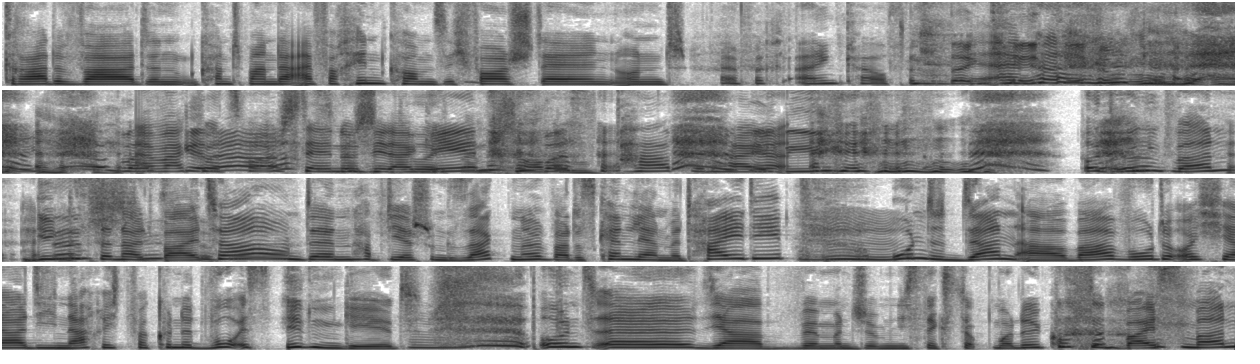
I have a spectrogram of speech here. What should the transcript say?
gerade war, dann konnte man da einfach hinkommen, sich vorstellen und einfach einkaufen und dann gehen. Einmal kurz vorstellen und wieder gehen. Was tat denn Heidi? und irgendwann ging es dann halt weiter und dann habt ihr ja schon gesagt, ne, war das Kennenlernen mit Heidi mhm. und dann aber wurde euch ja die Nachricht verkündet, wo es hingeht. Mhm. Und äh, ja, wenn man Germany's Next Top Model guckt, dann weiß man,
